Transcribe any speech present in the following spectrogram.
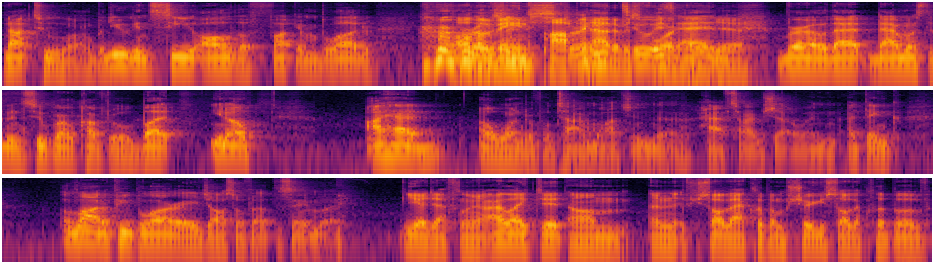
not too long, but you can see all the fucking blood. All the veins popping out of his to forehead, yeah. bro. That that must have been super uncomfortable. But you know, I had a wonderful time watching the halftime show, and I think a lot of people our age also felt the same way. Yeah, definitely. I liked it. Um, and if you saw that clip, I'm sure you saw the clip of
